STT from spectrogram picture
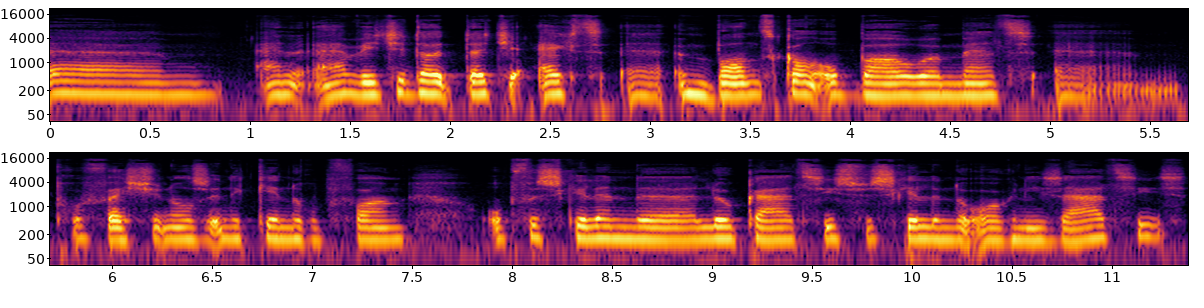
Um, en weet je, dat, dat je echt een band kan opbouwen met ehm, professionals in de kinderopvang op verschillende locaties, verschillende organisaties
